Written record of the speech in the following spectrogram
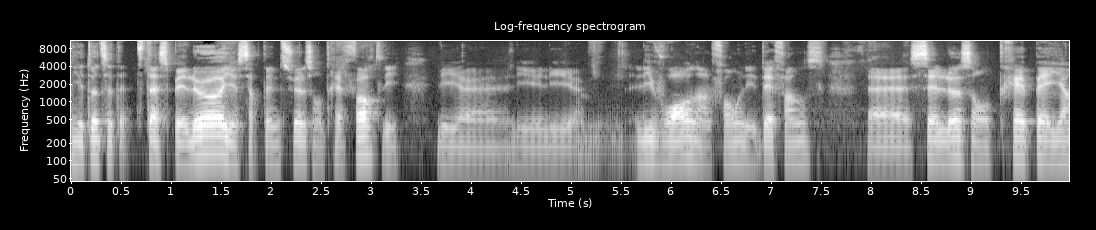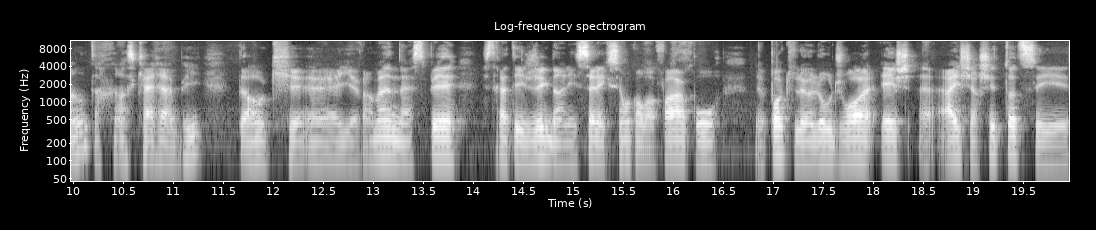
il y a tout cet, aspect-là. Il y a certaines tuiles qui sont très fortes. Les, les, euh, les, euh, l'ivoire, dans le fond, les défenses. celles-là sont très payantes en scarabée. Donc, il y a vraiment un aspect stratégique dans les sélections qu'on va faire pour ne pas que l'autre joueur aille chercher toutes ces,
